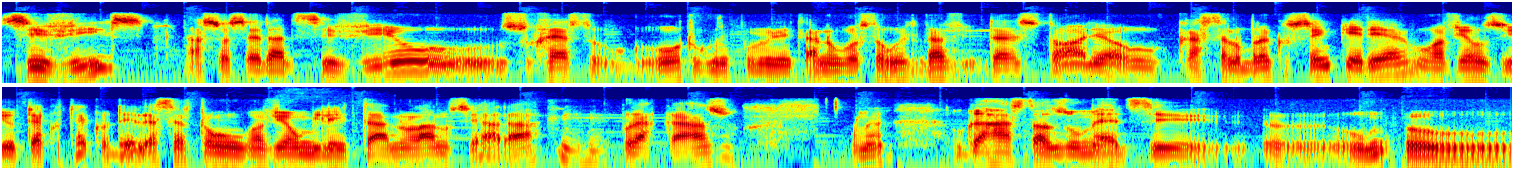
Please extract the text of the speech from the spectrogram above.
civis, à sociedade civil, o resto, o outro grupo militar não gostou muito da, da história, o Castelo Branco, sem querer, o aviãozinho, teco-teco dele, acertou um avião militar lá no Ceará, por acaso, né? O Garrastazu Médici uh, o-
